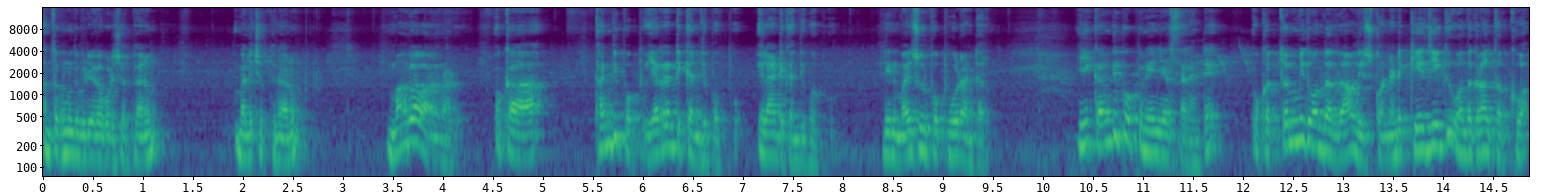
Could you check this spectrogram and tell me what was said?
అంతకుముందు వీడియోలో కూడా చెప్పాను మళ్ళీ చెప్తున్నాను. మంగళవారం నాడు ఒక కందిపప్పు ఎర్రటి కందిపప్పు ఇలాంటి కందిపప్పు దీన్ని మైసూర్ పప్పు కూడా అంటారు. ఈ కందిపప్పుని ఏం చేస్తారంటే ఒక తొమ్మిది వందల గ్రాములు తీసుకోండి. అంటే కేజీకి వంద గ్రాములు తక్కువ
